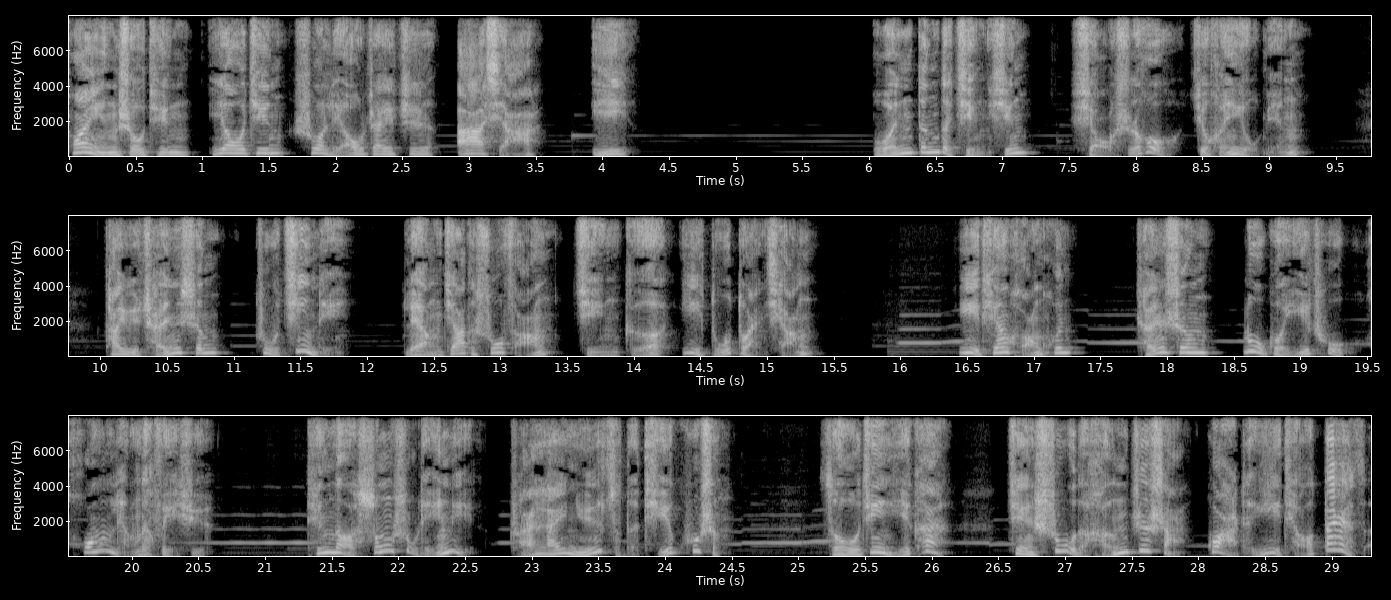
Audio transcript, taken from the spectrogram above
欢迎收听《妖精说聊斋之阿霞一》。文登的景星小时候就很有名，他与陈生住近邻，两家的书房仅隔一堵短墙。一天黄昏，陈生路过一处荒凉的废墟，听到松树林里传来女子的啼哭声，走近一看，见树的横枝上挂着一条带子。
